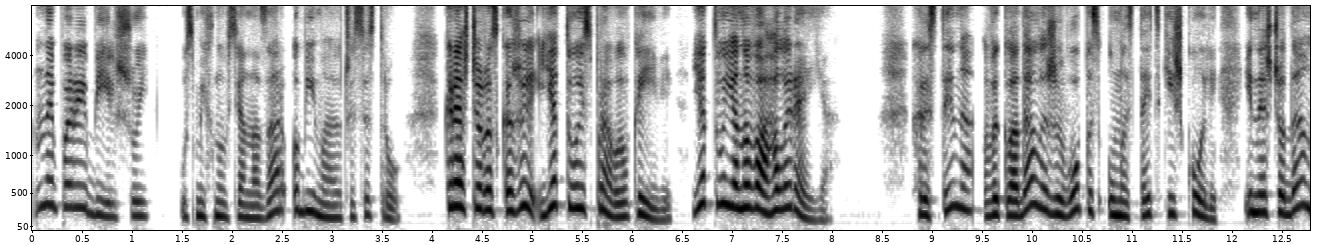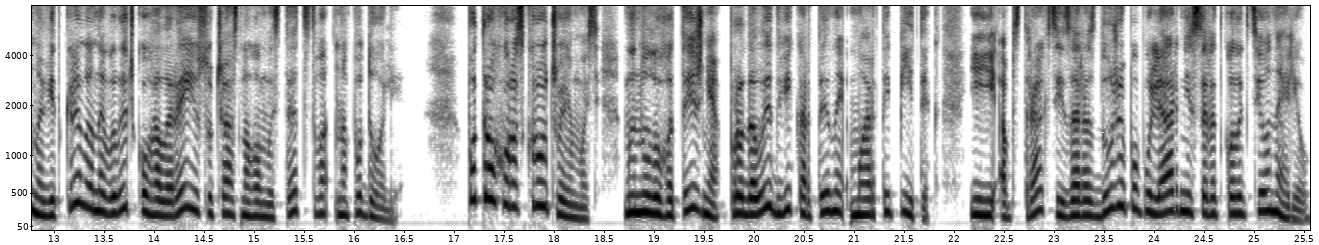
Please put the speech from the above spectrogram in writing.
Не перебільшуй, усміхнувся Назар, обіймаючи сестру. Краще розкажи, як твої справи в Києві, як твоя нова галерея. Христина викладала живопис у мистецькій школі і нещодавно відкрила невеличку галерею сучасного мистецтва на Подолі. Потроху розкручуємось. Минулого тижня продали дві картини Марти Пітик. Її абстракції зараз дуже популярні серед колекціонерів.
